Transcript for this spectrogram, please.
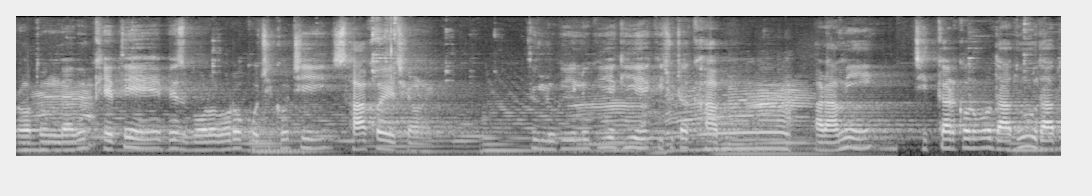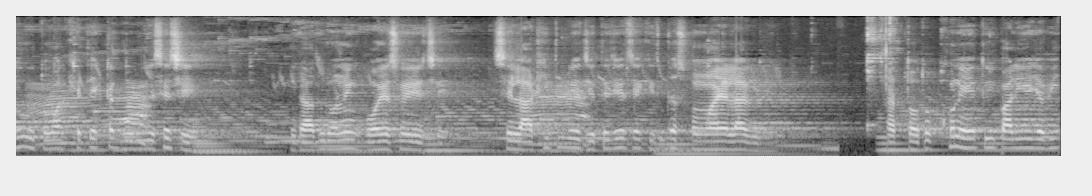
রতন দাদুর খেতে বেশ বড় বড় কচি কচি শাক হয়েছে অনেক। তুই লুকিয়ে লুকিয়ে গিয়ে কিছুটা খাবি। আর আমি চিৎকার করব, দাদু দাদু, তোমার খেতে একটা গরু এসেছে। দাদুর অনেক বয়স হয়েছে। সে লাঠি তুলে যেতে যেতে কিছুটা সময় লাগবে আর ততক্ষণে তুই পালিয়ে যাবি।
